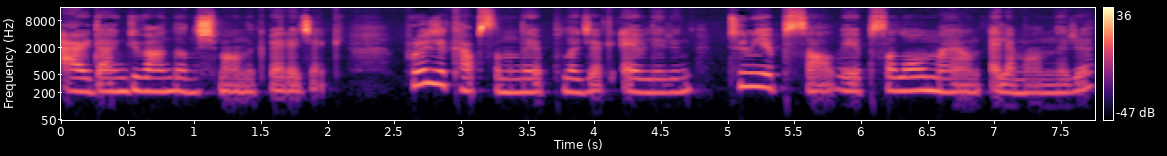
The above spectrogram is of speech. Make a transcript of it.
Erden Güven danışmanlık verecek. Proje kapsamında yapılacak evlerin tüm yapısal ve yapısal olmayan elemanları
